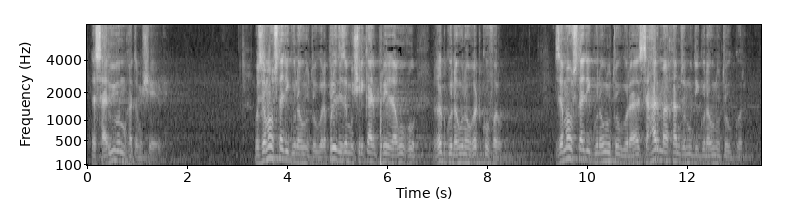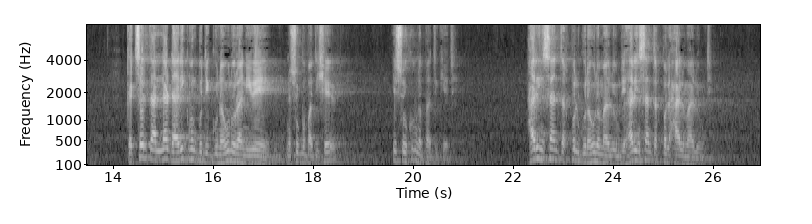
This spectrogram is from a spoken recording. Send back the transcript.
د ساروی هم ختم شوی دی اوس زما او ستا دې ګناهونو ته وګوره پرېږدې زه مشرکان پرېږده د هغو خو غټ ګناهونه او غټ کفر و زما او ستا دې ګناهونو ته وګوره سهار ماښام زموږ دې ګناهونو ته وګوره که چېرته الله ډایرک موږ په دې ګناهونو رانیوې نو څوک به پاتې شوی هېڅوک هم نه پاتې کېدی هر انسان ته خپل ګناهونه معلوم دي هر انسان ته خپل حال معلوم دي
